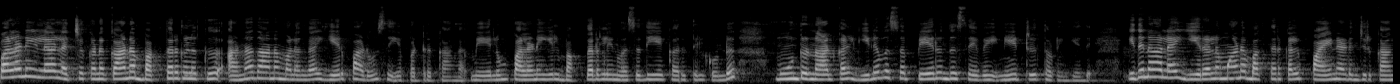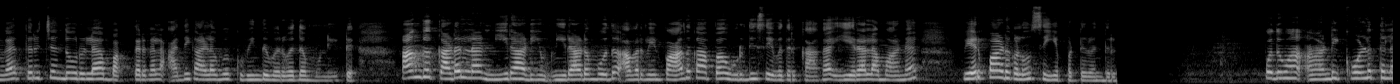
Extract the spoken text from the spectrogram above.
பழனியில் லட்சக்கணக்கான பக்தர்களுக்கு அன்னதானம் வழங்க ஏற்பாடும் செய்யப்பட்டிருக்காங்க. மேலும் பழனியில் பக்தர்களின் வசதியை கருத்தில் கொண்டு மூன்று நாட்கள் இலவச பேருந்து சேவை நேற்று தொடங்கியது. இதனால் ஏராளமான பக்தர்கள் பயனடைஞ்சிருக்காங்க. திருச்செந்தூரில் பக்தர்கள் அதிக அளவு குவிந்து வருவதை முன்னிட்டு அங்கு கடலில் நீராடியும் நீராடும் போது அவர்களின் பாதுகாப்பை உறுதி செய்வதற்காக ஏராளமான ஏற்பாடுகளும் செய்யப்பட்டு வந்திருக்கு பொதுவாக ஆண்டி கோலத்தில்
